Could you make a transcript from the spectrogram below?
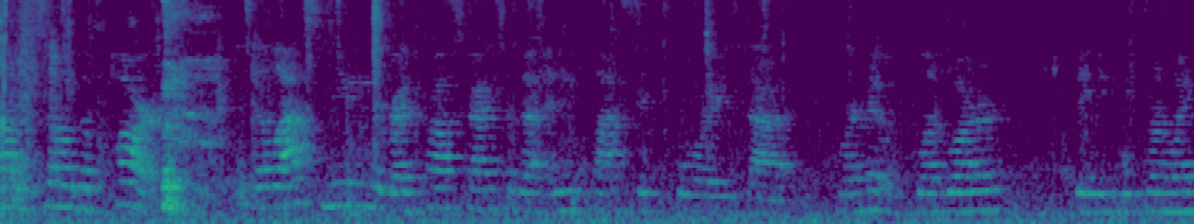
Um, so the park, the last meeting, the Red Cross guys said that any plastic toys that were hit with floodwater, they need to be thrown away.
